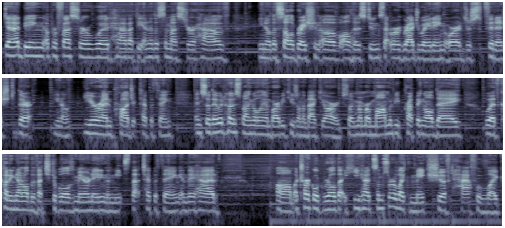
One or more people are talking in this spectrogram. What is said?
dad being a professor would have at the end of the semester have, you know, the celebration of all his students that were graduating or just finished their, you know, year-end project type of thing. And so they would host Mongolian barbecues on the backyard. So I remember mom would be prepping all day with cutting down all the vegetables, marinating the meats, that type of thing. And they had um, a charcoal grill that he had some sort of like makeshift half of like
